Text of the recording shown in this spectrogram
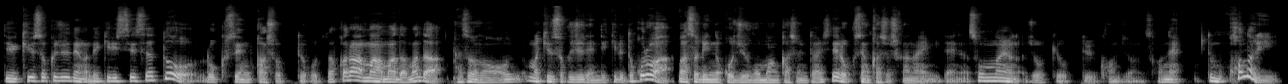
っていう急速充電ができる施設だと6000箇所ってことだから、まあ、まだまだ、その、まあ、急速充電できるところは、ガソリンの55万箇所に対して6000箇所しかないみたいな、そんなような状況っていう感じなんですかね。でも、かなり、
